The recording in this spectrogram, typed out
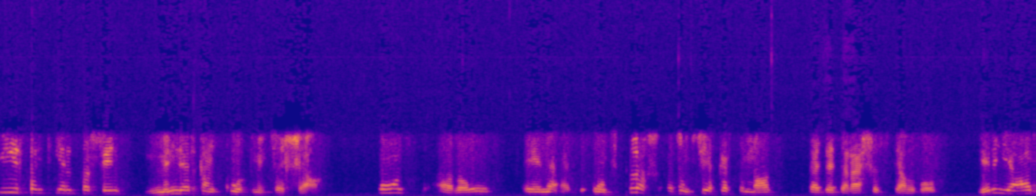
4.1% minder kan koop met sy geld. Ons rol en ons plig is om seker te maak dat dit reggestel word. Hierdie jaar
